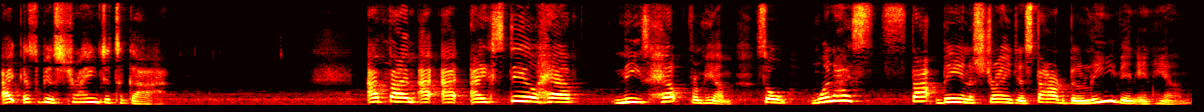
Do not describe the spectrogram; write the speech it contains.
I just to be a stranger to God. I find I, I, I still have needs help from him. So when I stopped being a stranger and started believing in him,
